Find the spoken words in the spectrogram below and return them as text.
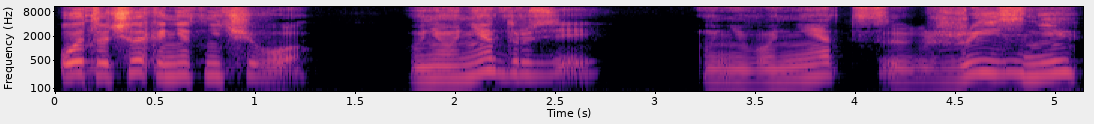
у этого человека нет ничего. У него нет друзей, у него нет э, жизни,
